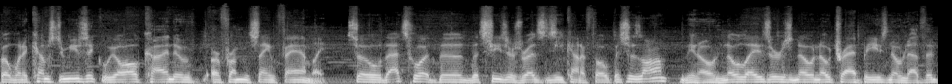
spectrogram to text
But when it comes to music, we all kind of are from the same family. So that's what the, the Caesars residency kind of focuses on. You know, no lasers, no no trapeze, no nothing.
